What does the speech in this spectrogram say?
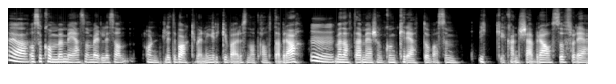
Ja. Og så kommer med sånn veldig sånn ordentlige tilbakemeldinger, ikke bare sånn at alt er bra, Mm. men at det er mer sånn konkret og hva som ikke kanskje er bra også, for det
